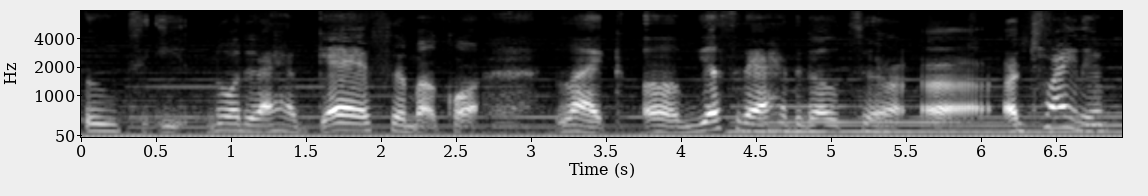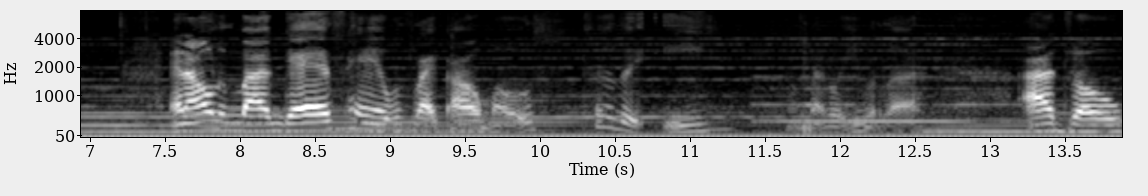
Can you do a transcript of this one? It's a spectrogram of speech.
food to eat, nor did I have gas in my car. Like um, yesterday, I had to go to uh, a training, and I only my gas hand was like almost to the E. I'm not gonna even lie. I drove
